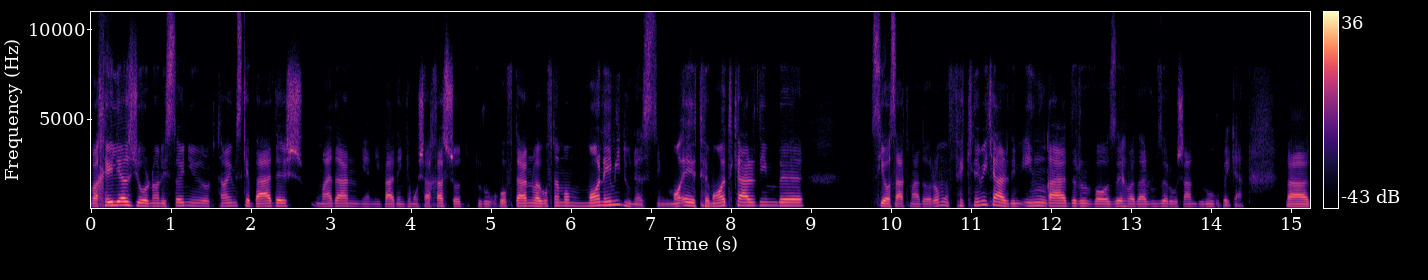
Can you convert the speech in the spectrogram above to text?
و خیلی از جورنالیست های نیویورک تایمز که بعدش اومدن یعنی بعد اینکه مشخص شد دروغ گفتن و گفتن ما, ما نمی‌دونستیم. ما اعتماد کردیم به سیاست مدارمون فکر نمی کردیم اینقدر واضح و در روز روشن دروغ بگن. و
